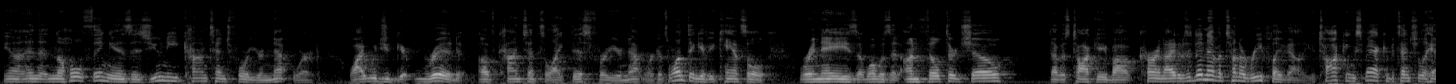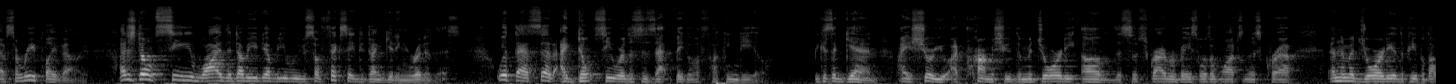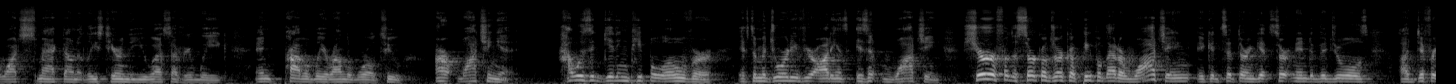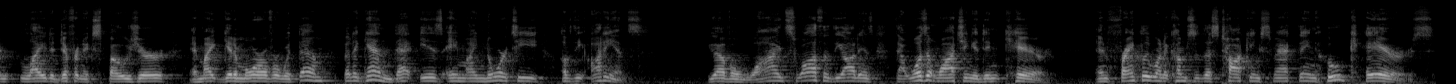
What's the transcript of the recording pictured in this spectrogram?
You know, and, and the whole thing is, is you need content for your network. Why would you get rid of content like this for your network? It's one thing if you cancel Renee's, what was it, Unfiltered show that was talking about current items. It didn't have a ton of replay value. Talking Smack could potentially have some replay value. I just don't see why the WWE was so fixated on getting rid of this. With that said, I don't see where this is that big of a fucking deal. Because again, I assure you, I promise you, the majority of the subscriber base wasn't watching this crap, and the majority of the people that watch SmackDown, at least here in the US every week, and probably around the world too, aren't watching it. How is it getting people over if the majority of your audience isn't watching? Sure, for the circle jerk of people that are watching, it could sit there and get certain individuals a different light, a different exposure, and might get them more over with them. But again, that is a minority of the audience. You have a wide swath of the audience that wasn't watching and didn't care. And frankly, when it comes to this talking smack thing, who cares?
